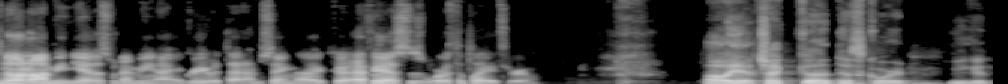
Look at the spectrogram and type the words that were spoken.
No, no, I mean, yeah, that's what I mean. I agree with that. I'm saying like uh, FES is worth a playthrough. Oh yeah, check uh, Discord. You could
